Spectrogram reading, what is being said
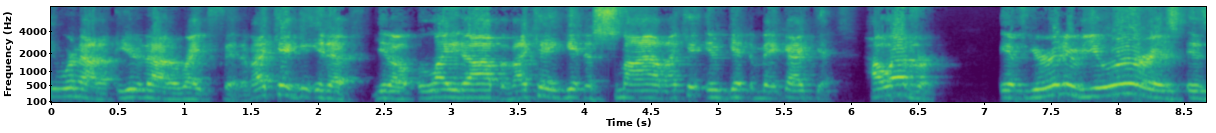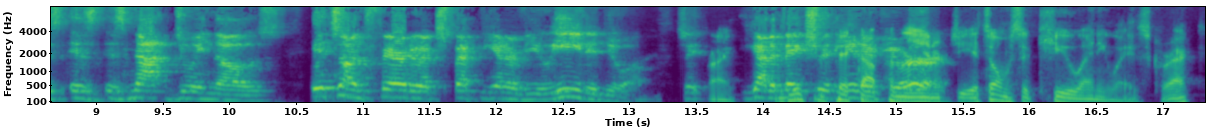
we're not, a, you're not a right fit. If I can't get you to, you know, light up, if I can't get you to smile, if I can't get to make eye. However, if your interviewer is is is is not doing those, it's unfair to expect the interviewee to do them. So Right. you got to make you sure the pick up from the energy. It's almost a cue, anyways. Correct.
